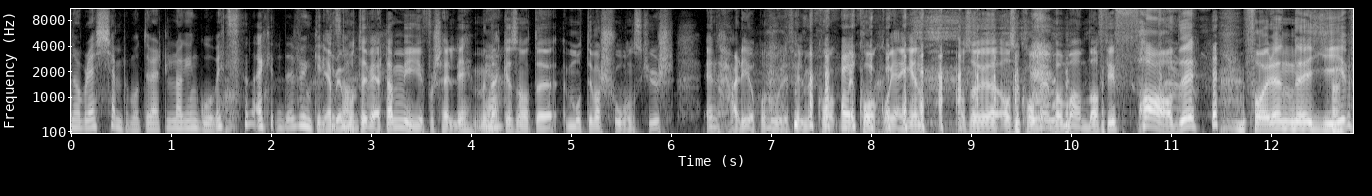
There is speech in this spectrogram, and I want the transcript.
Nå ble jeg kjempemotivert til å lage en god vits. Det, er ikke, det funker Jeg ikke ble sånn. motivert av mye forskjellig, men det er ikke sånn at det er motivasjonskurs en helg oppe på Norefjell med, med KK-gjengen, og, så- og så kommer jeg på mandag. Fy fader, for en eh, giv!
